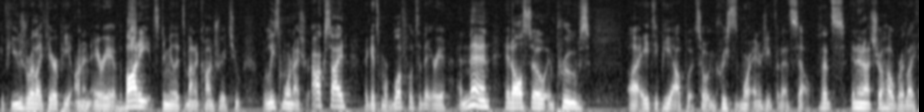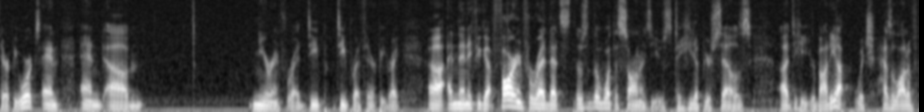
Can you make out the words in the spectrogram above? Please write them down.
if you use red light therapy on an area of the body, it stimulates the mitochondria to release more nitric oxide. That gets more blood flow to the area, and then it also improves uh, ATP output, so it increases more energy for that cell. So that's in a nutshell how red light therapy works, and and um, near infrared, deep deep red therapy, right? Uh, and then if you got far infrared, that's those are the, what the saunas use to heat up your cells, uh, to heat your body up, which has a lot of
